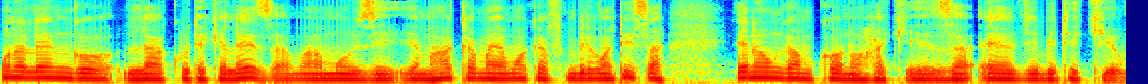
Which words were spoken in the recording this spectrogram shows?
una lengo la kutekeleza maamuzi ya mahakama ya mwaka elfu mbili kumi na tisa yanaunga mkono haki za LGBTQ.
